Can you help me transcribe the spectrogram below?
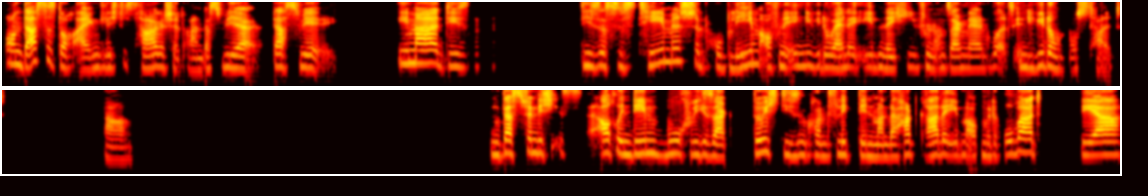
und das ist doch eigentlich das Tragische dran, dass wir, dass wir immer diesen dieses systemische Problem auf eine individuelle Ebene hieven und sagen, naja, du als Individuum musst halt. Ja. Und das finde ich ist auch in dem Buch, wie gesagt, durch diesen Konflikt, den man da hat, gerade eben auch mit Robert, der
